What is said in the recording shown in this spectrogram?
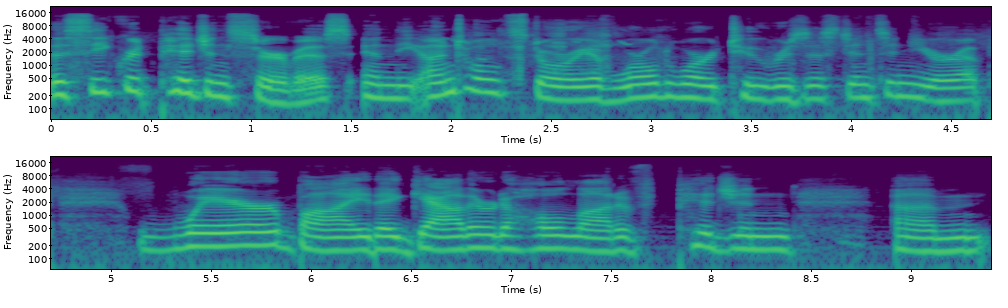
The Secret Pigeon Service and the untold story of World War II resistance in Europe, whereby they gathered a whole lot of pigeon. Um,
